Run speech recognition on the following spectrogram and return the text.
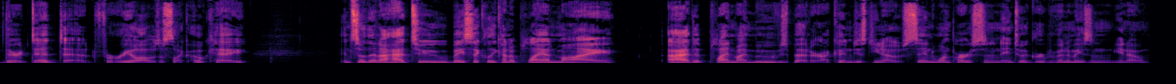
they're dead, dead for real. I was just like, okay. And so then I had to basically kind of plan my, I had to plan my moves better. I couldn't just, you know, send one person into a group of enemies and, you know,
